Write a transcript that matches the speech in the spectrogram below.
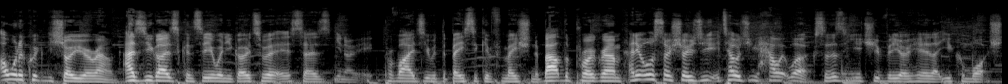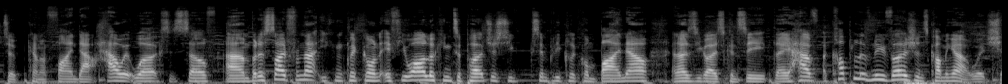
I want to quickly show you around. As you guys can see when you go to it, it says, you know, it provides you with the basic information about the program and it also shows you, it tells you how it works. So there's a YouTube video here that you can watch to kind of find out how it works itself. Um, but aside from that, you can click on, if you are looking to purchase, you simply click on buy now. And as you guys can see, they have a couple of new versions coming out, which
